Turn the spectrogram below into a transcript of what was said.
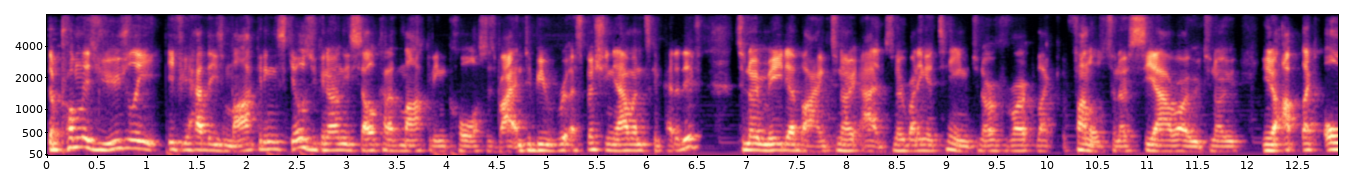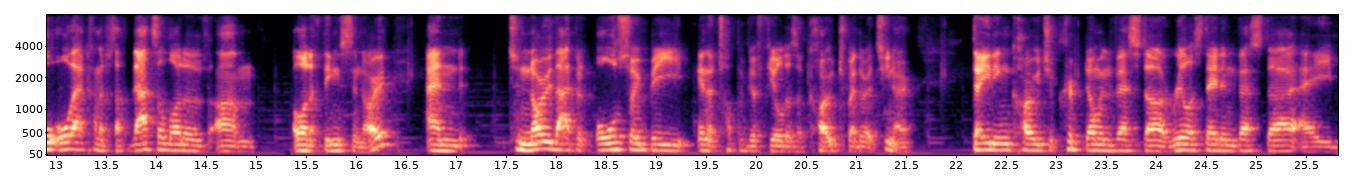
the problem is usually if you have these marketing skills, you can only sell kind of marketing courses, right? And to be especially now when it's competitive, to know media buying, to know ads, to know running a team, to know like funnels, to know CRO, to know you know up like all all that kind of stuff. That's a lot of um a lot of things to know, and to know that, but also be in the top of your field as a coach, whether it's you know dating coach, a crypto investor, real estate investor, a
